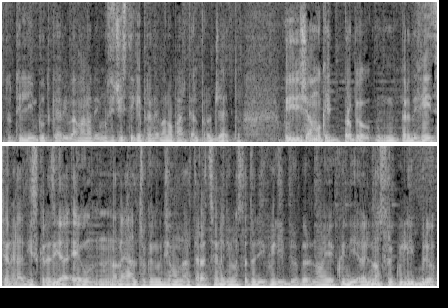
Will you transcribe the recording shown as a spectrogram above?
tutti gli input che arrivavano dai musicisti che prendevano parte al progetto. Quindi diciamo che proprio per definizione la discrasia è un- non è altro che diciamo, un'alterazione di uno stato di equilibrio per noi e quindi era il nostro equilibrio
